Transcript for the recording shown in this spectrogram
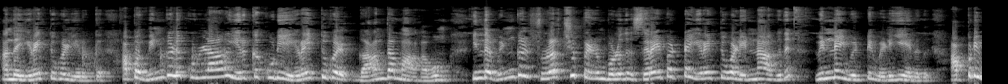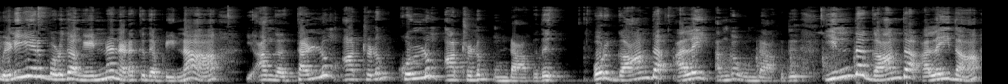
அந்த இறைத்துகள் இருக்கு. அப்ப விண்களுக்குள்ளாக இருக்கக்கூடிய இறைத்துகள் காந்தமாகவும் இந்த விண்கள் சுழற்சி பெறும் பொழுது சிறைப்பட்ட இறைத்துகள் என்ன ஆகுது? விண்ணை விட்டு வெளியேறுது. அப்படி வெளியேறும் பொழுது அங்க என்ன நடக்குது அப்படின்னா அங்க தள்ளும் ஆற்றலும் கொள்ளும் ஆற்றலும் உண்டாகுது. ஒரு காந்த அலை அங்க உண்டாகுது. இந்த காந்த அலை தான்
